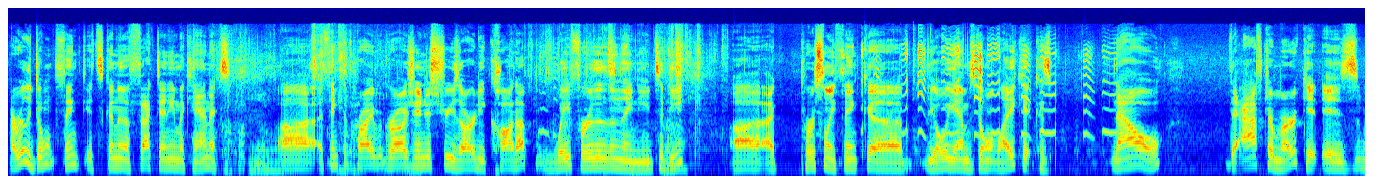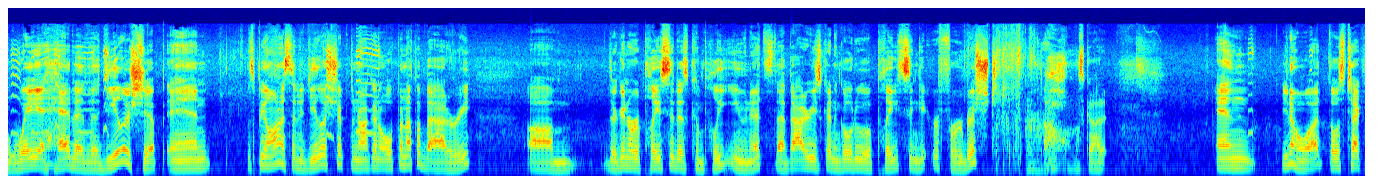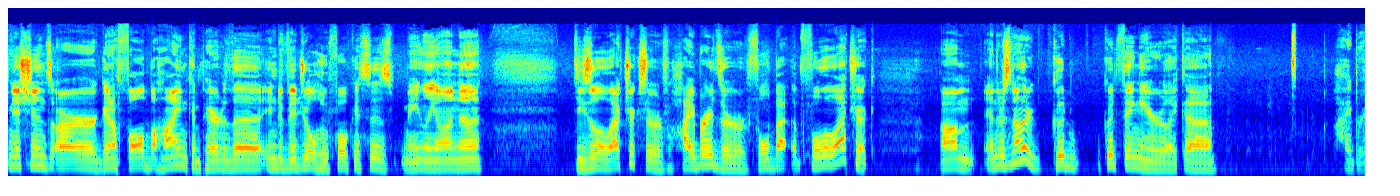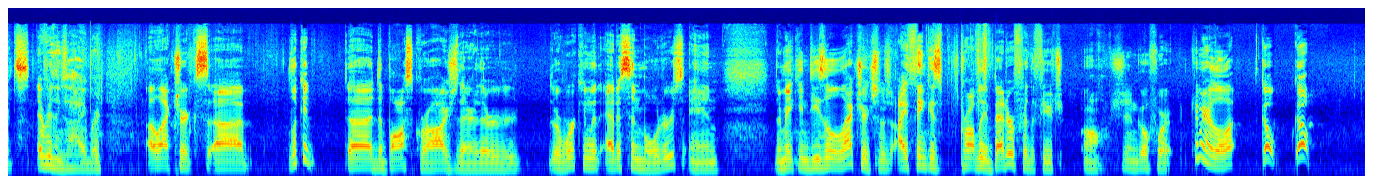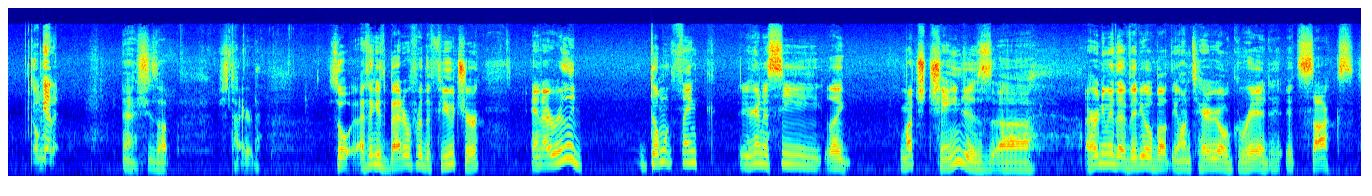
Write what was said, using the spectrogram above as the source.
I really don't think it's going to affect any mechanics. Uh, I think the private garage industry is already caught up way further than they need to be. Uh, I personally think uh, the OEMs don't like it because now the aftermarket is way ahead of the dealership. And let's be honest, at a dealership, they're not going to open up a battery. Um, they're going to replace it as complete units. That battery is going to go to a place and get refurbished. Oh, almost got it. And you know what? Those technicians are going to fall behind compared to the individual who focuses mainly on uh, diesel electrics or hybrids or full full electric. Um, and there's another good good thing here, like uh, hybrids. Everything's a hybrid. Electrics. Uh, look at uh, the Boss Garage there. They're they're working with Edison Motors and they're making diesel electrics, which I think is probably better for the future. Oh, she didn't go for it. Come here, Lola. Go, go, go get it. Yeah, she's up. She's tired. So I think it's better for the future. And I really don't think you're going to see like much changes. Uh, I heard you made that video about the Ontario grid. It sucks.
